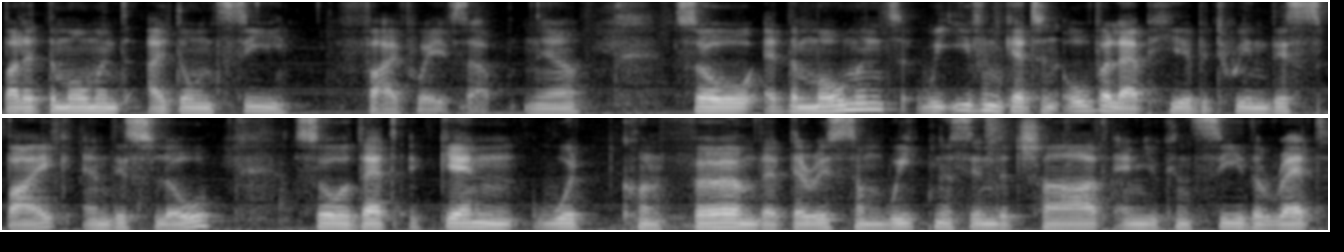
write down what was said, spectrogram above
but at the moment I don't see five waves up. Yeah. So at the moment we even get an overlap here between this spike and this low. So that again would confirm that there is some weakness in the chart and you can see the red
